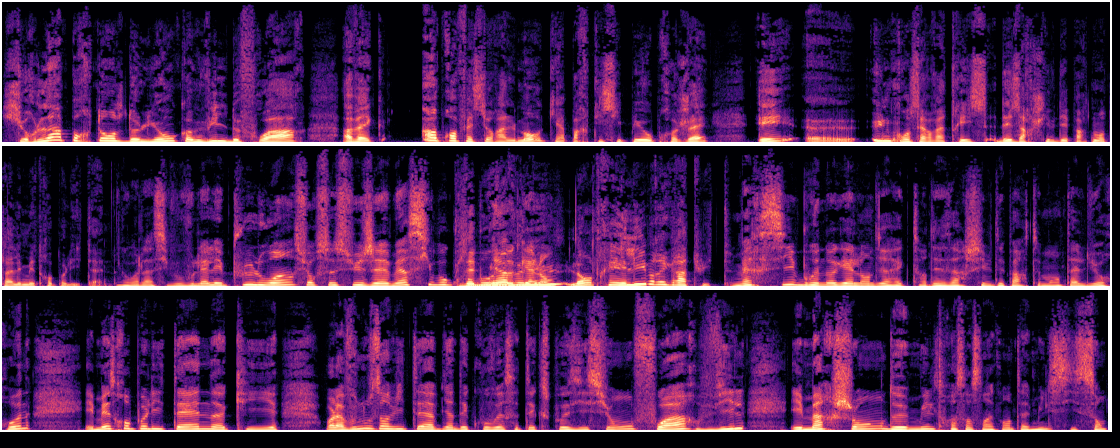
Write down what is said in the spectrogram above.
sur l'importance de Lyon comme ville de foire avec un professeur allemand qui a participé au projet et euh, une conservatrice des archives départementales et métropolitaines. Voilà, si vous voulez aller plus loin sur ce sujet, merci beaucoup vous êtes Bruno bienvenue, L'entrée est libre et gratuite. Merci Bruno Galland, directeur des archives départementales du Rhône et métropolitaine, qui voilà, vous nous invitez à bien découvrir cette exposition foire, ville et marchand de 1350 à 1600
